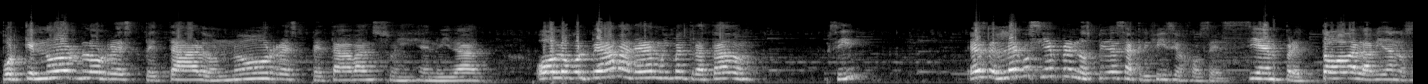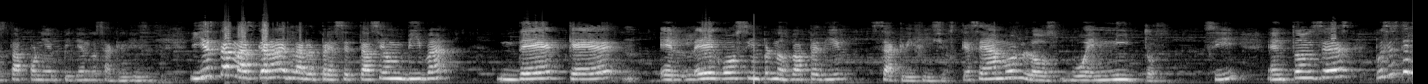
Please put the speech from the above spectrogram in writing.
porque no lo respetaron, no respetaban su ingenuidad, o lo golpeaban, era muy maltratado, ¿sí? El ego siempre nos pide sacrificio, José, siempre, toda la vida nos está poniendo, pidiendo sacrificio. Y esta máscara es la representación viva de que el ego siempre nos va a pedir sacrificios, que seamos los buenitos, ¿sí? Entonces, pues esta es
